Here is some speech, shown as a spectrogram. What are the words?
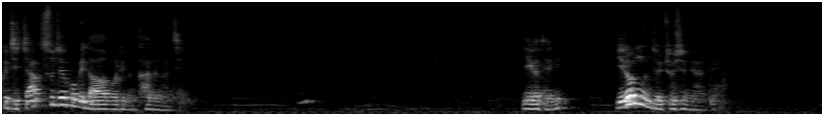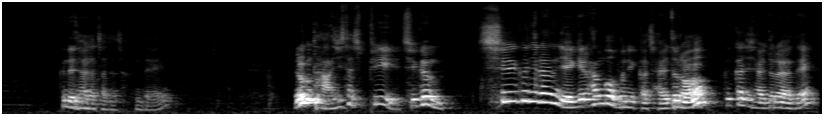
그치 짝수 제곱이 나와버리면 가능하지. 이해가 되니? 이런 문제를 조심해야 돼. 근데 자자자자자 근데 여러분 다 아시다시피 지금 실근이라는 얘기를 한 거 보니까 잘 들어 끝까지 잘 들어야 돼.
